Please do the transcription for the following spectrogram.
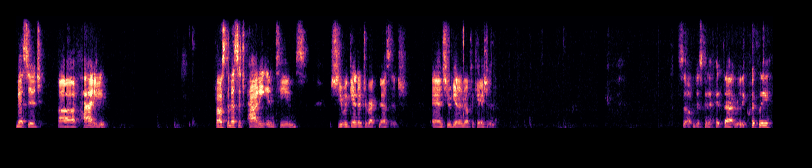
message uh, Patty, if I was to message Patty in Teams, she would get a direct message and she would get a notification. So I'm just going to hit that really quickly.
